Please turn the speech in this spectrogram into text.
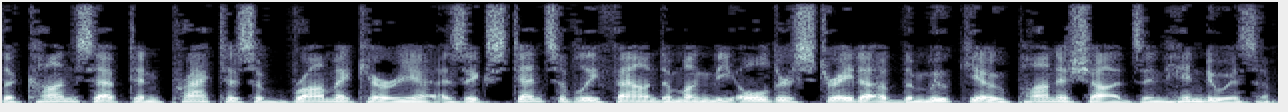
The concept and practice of brahmacharya is extensively found among the older strata of the Mukhya Upanishads in Hinduism.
